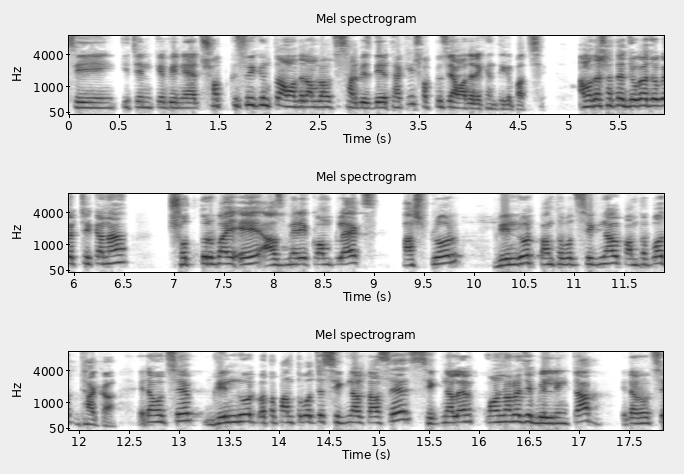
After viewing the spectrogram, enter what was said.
সিং কিচেন ক্যাবিনেট সবকিছুই কিন্তু আমাদের আমরা হচ্ছে সার্ভিস দিয়ে থাকি, সবকিছুই আমাদের এখান থেকে পাচ্ছে। আমাদের সাথে যোগাযোগের ঠিকানা সত্তর by A, Ajmeri complex first floor green road Panthapath signal Panthapath Dhaka. এটা হচ্ছে গ্রিন রোড অর্থাৎ পান্থপথ যে সিগন্যালটা আছে সিগন্যালের কর্নারে যে বিল্ডিংটা এটা হচ্ছে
